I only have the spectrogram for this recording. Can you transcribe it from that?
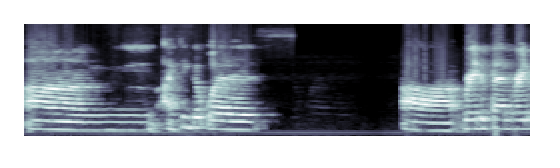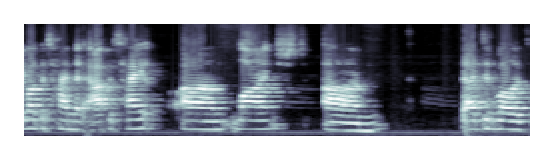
um, I think it was uh, right then right about the time that Appetite um, launched. Um, that did well as,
